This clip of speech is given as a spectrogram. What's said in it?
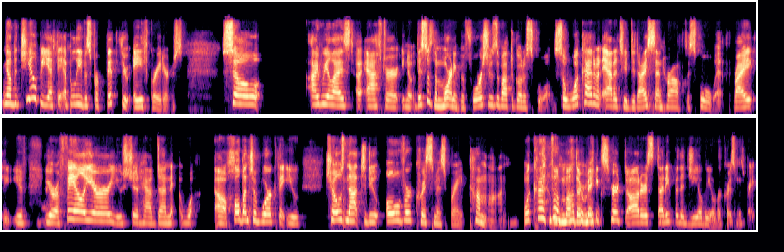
Now, the GeoBee, I think, I believe, is for fifth through eighth graders. So I realized uh, after, you know, this was the morning before she was about to go to school. So what kind of an attitude did I send her off to school with? Right? you you're a failure. You should have done a whole bunch of work that you chose not to do over Christmas break. Come on. What kind of a mother makes her daughter study for the GeoBee over Christmas break?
